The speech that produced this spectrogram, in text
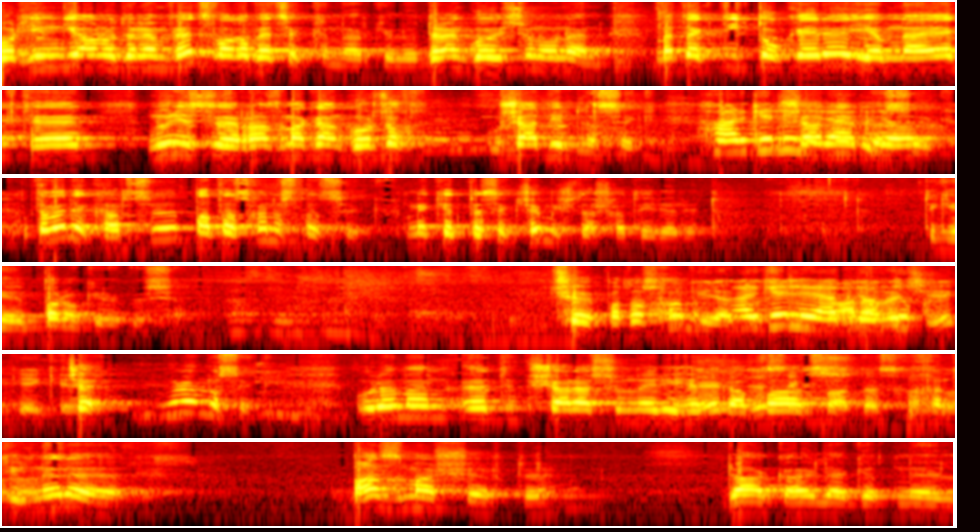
որ 5-ի անու դրան 6, վաղը 6 եք քննարկելու։ Դրանք գոյություն ունեն։ Մտեք TikTok-երը եւ նայեք թե նույնիսկ ռազմական գործող ուշադիր լսեք։ Հարգելի լրագրող։ Տվերեք հարցը, պատասխանը ստացեք։ Մենք այդպես ենք, չէ՞ միշտ աշխատել իրար հետ։ պարոն Կիրակոսյան։ Չէ, պատասխանը։ Հարգելի լրագրող։ Չէ, ուրեմն լսեք։ Ուրեմն այդ շարասունների հետ կապված խնդիրները բազմաշերտ են դա կարելի է գտնել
